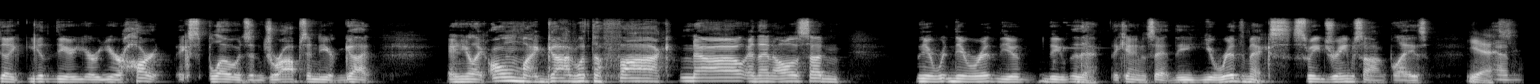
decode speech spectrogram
like your your your, your heart explodes and drops into your gut and you're like oh my god what the fuck? No. And then all of a sudden the the the, the, the they can't even say it the Eurythmics sweet dream song plays. Yes. and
